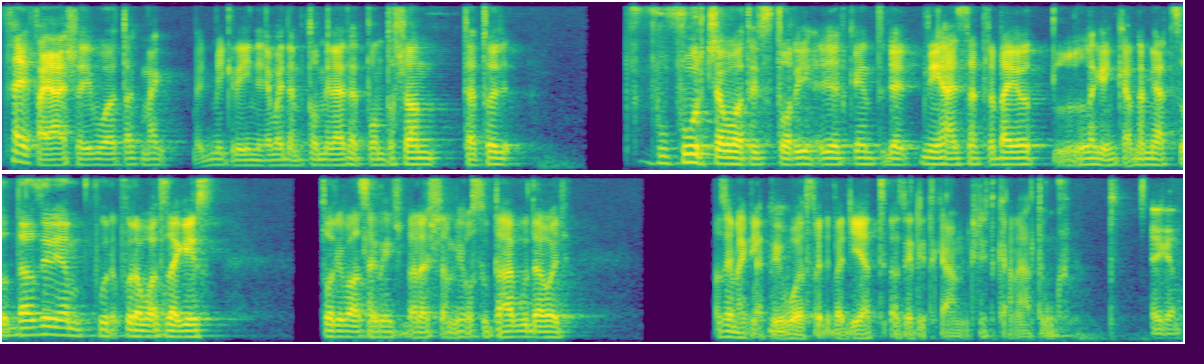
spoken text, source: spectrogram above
fejfájásai voltak, meg egy migrénye, vagy nem tudom, mi lehetett pontosan, tehát hogy furcsa volt egy sztori egyébként, ugye néhány szentre bejött, leginkább nem játszott, de azért ilyen fura, fura volt az egész sztori, valószínűleg nincs bele semmi hosszú távú, de hogy azért meglepő volt, vagy, vagy ilyet azért ritkán, ritkán látunk. Igen.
